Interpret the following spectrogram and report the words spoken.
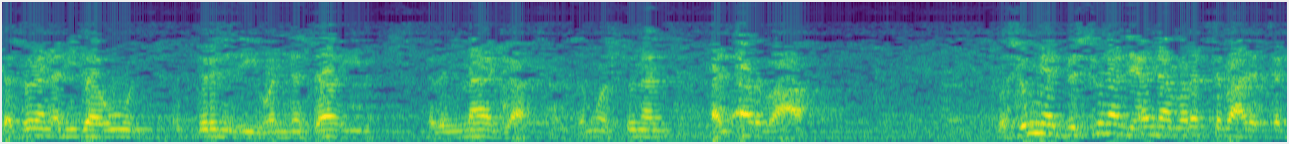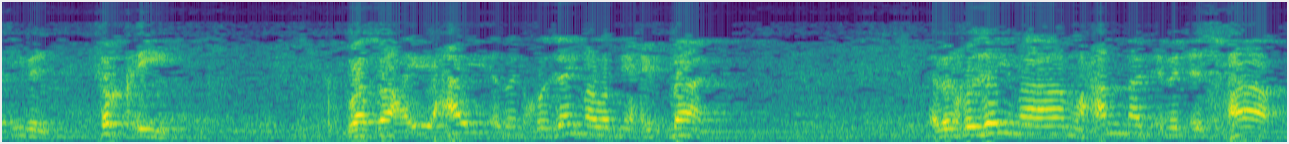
كسنن أبي داود والترمذي والنسائي وابن ماجه يسموها السنن الأربعة. وسميت بالسنن لأنها مرتبة على الترتيب الفقهي. وصحيحي ابن خزيمة وابن حبان. ابن خزيمة محمد ابن إسحاق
